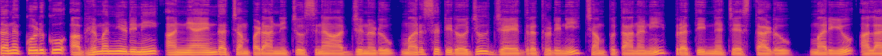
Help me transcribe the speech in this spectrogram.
తన కొడుకు అభిమన్యుడిని అన్యాయంగా చంపడాన్ని చూసిన అర్జునుడు మరుసటి రోజు జయద్రథుడిని చంపుతానని ప్రతిజ్ఞ చేస్తాడు మరియు అలా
